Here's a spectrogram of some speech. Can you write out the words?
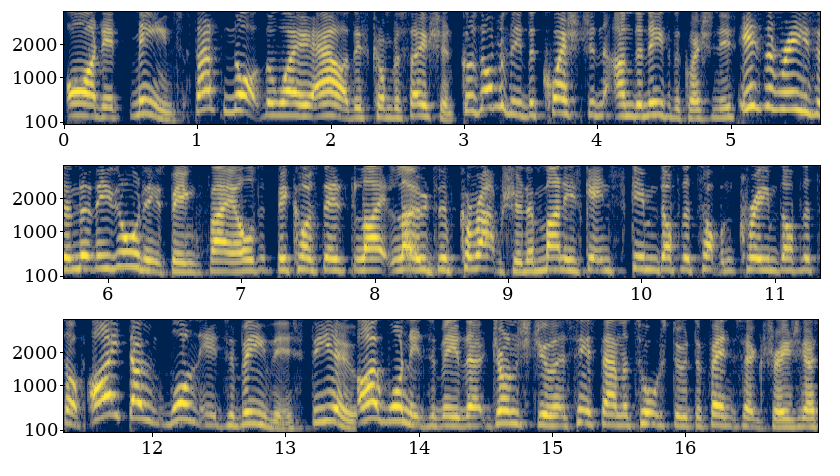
audit means. That's not the way out of this conversation. Because obviously the question underneath the question is, is the reason that these audits being failed because there's like loads of corruption and money's getting skimmed off the top and creamed off the top? I don't want it to be this, do you? I want it to be that Jon Stewart sits down and talks to a defence secretary and she goes,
